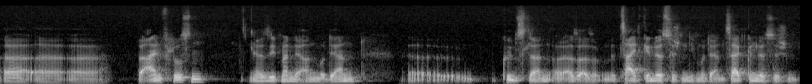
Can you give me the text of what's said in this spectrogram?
äh, beeinflussen. Da sieht man ja an modernen Künstlern, also, also zeitgenössischen, nicht modernen, zeitgenössischen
